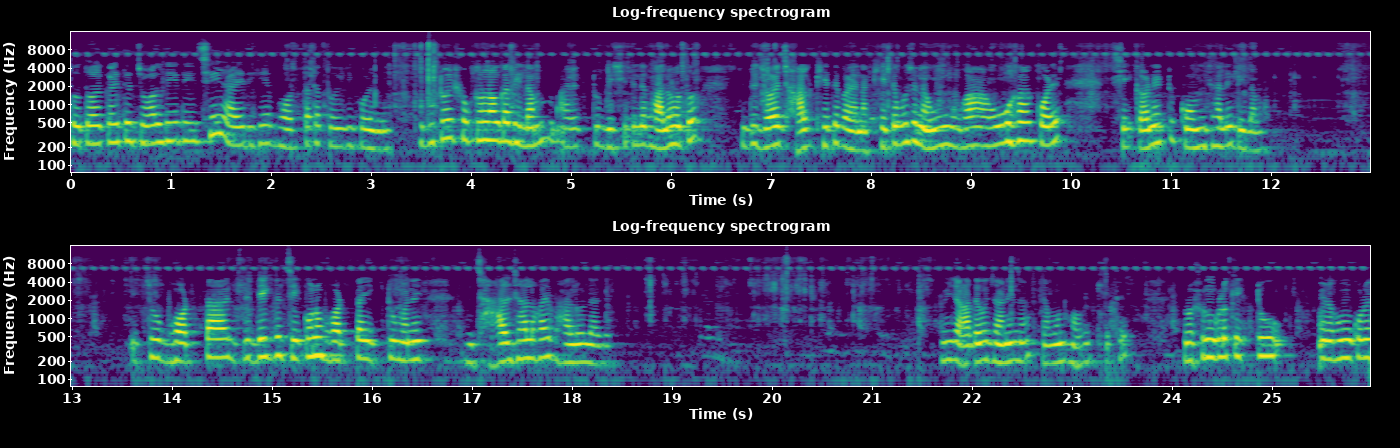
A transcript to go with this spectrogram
তো তরকারিতে জল দিয়ে দিয়েছি, আর এদিকে ভর্তাটা তৈরি করে নিই। দুটোই শুকনো লঙ্কা দিলাম, আর একটু বেশি দিলে ভালো হতো, কিন্তু জয় ঝাল খেতে পারে না। খেতে বসে না, উহা উ করে, সেই কারণে একটু কম ঝালে দিলাম। একটু ভর্তা, যে দেখবে যে কোনো ভর্তা একটু মানে ঝাল ঝাল হয়, ভালো লাগে। আমি আদেও জানি না কেমন হবে খেতে। রসুনগুলোকে একটু এরকম করে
